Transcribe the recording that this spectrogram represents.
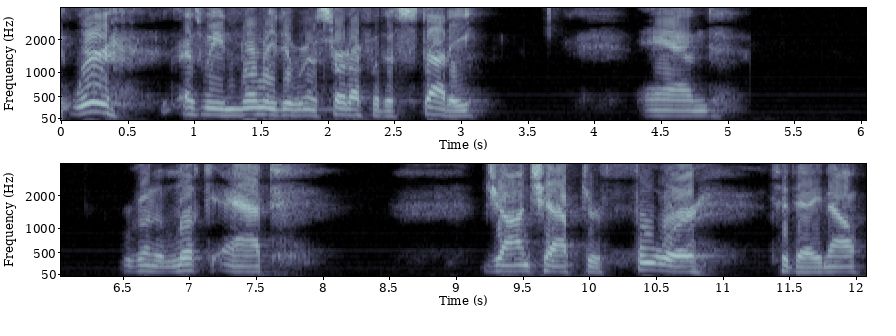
we're, as we normally do, we're going to start off with a study. And we're going to look at John chapter 4 today. Now,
